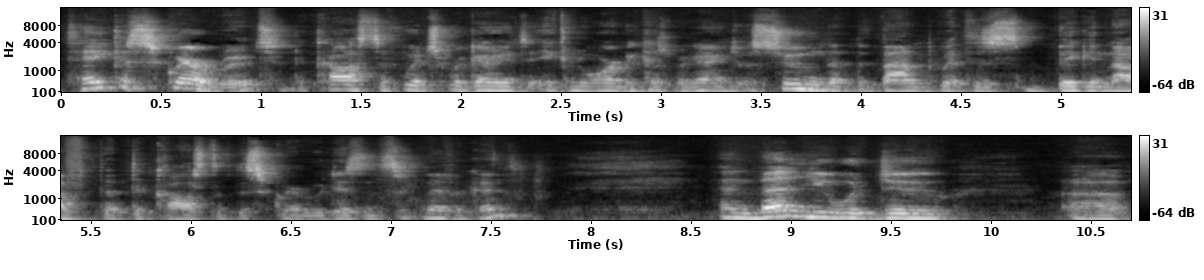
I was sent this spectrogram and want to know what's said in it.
take a square root, the cost of which we're going to ignore because we're going to assume that the bandwidth is big enough that the cost of the square root isn't significant. And then you would do uh,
